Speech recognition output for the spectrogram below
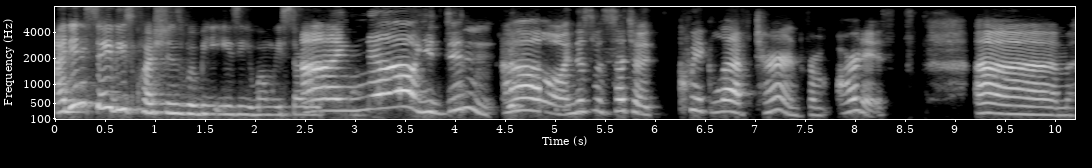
I didn't say these questions would be easy when we started. I know you didn't. Oh, and this was such a quick left turn from artists. Um, let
